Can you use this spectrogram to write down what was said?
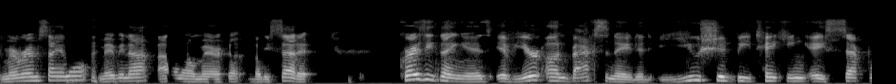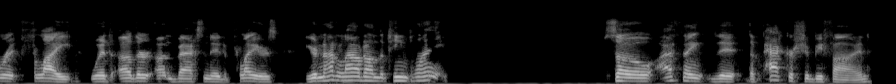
Remember him saying that? Maybe not. I don't know America, but he said it. Crazy thing is, if you're unvaccinated, you should be taking a separate flight with other unvaccinated players. You're not allowed on the team plane. So I think that the Packers should be fined.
